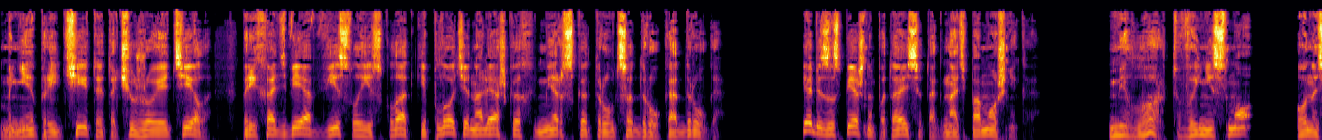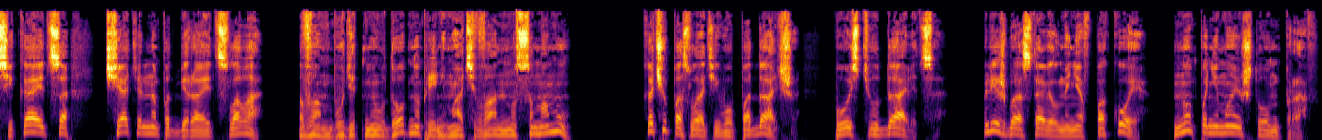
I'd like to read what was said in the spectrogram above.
Мне претит это чужое тело, при ходьбе обвислые складки плоти на ляжках мерзко трутся друг от друга. Я безуспешно пытаюсь отогнать помощника. «Милорд, вы не смо...» Он осекается, тщательно подбирает слова. «Вам будет неудобно принимать ванну самому». Хочу послать его подальше, пусть удавится, лишь бы оставил меня в покое, но понимаю, что он прав.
